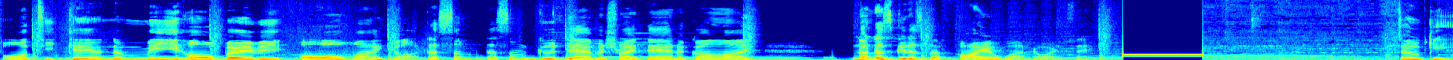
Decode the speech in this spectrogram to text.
Forty K on the Miho, baby. Oh my god, that's some that's some good damage right there. Not gonna lie, not as good as the fire one though. I think. Suiki,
